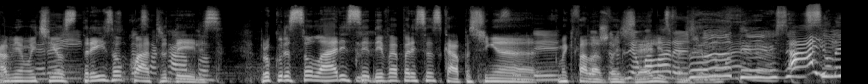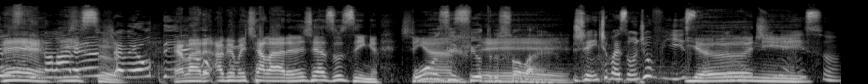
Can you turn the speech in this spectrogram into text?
a minha mãe Pera tinha aí, os três ou quatro deles. Procura Solares CD, vai aparecer as capas. Tinha. CD. Como é que fala? Que é? Brothers Ai, eu lembro É, da laranja, isso. meu Deus! É lara- A minha mãe tinha laranja e azulzinha. Tinha Use filtro eh, solar. Gente, mas onde eu vi isso? Eu não Yane. tinha isso.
